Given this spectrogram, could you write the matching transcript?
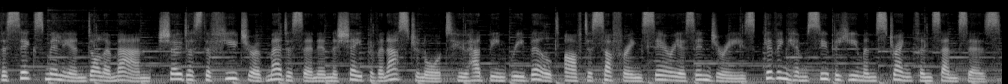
The Six Million Dollar Man, showed us the future of medicine in the shape of an astronaut who had been rebuilt after suffering serious injuries, giving him superhuman strength and senses.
